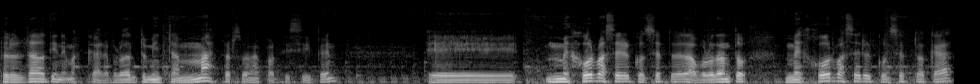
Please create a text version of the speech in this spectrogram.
Pero el dado tiene más cara. Por lo tanto, mientras más personas participen, eh, mejor va a ser el concepto de dado. Por lo tanto, mejor va a ser el concepto acá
